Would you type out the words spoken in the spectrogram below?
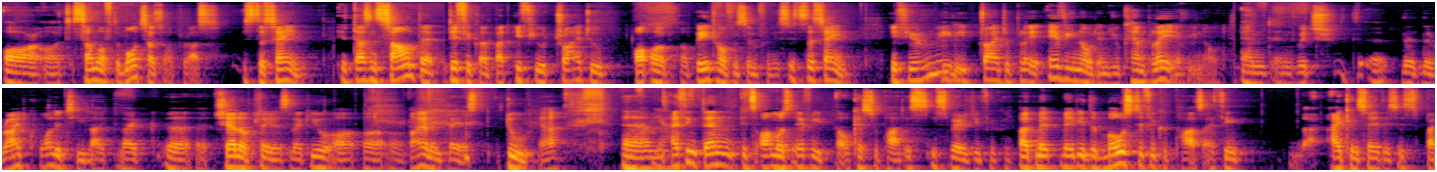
Or or some of the Mozart's operas, it's the same. It doesn't sound that difficult, but if you try to or, or, or Beethoven symphonies, it's the same if you really try to play every note and you can play every note and and which uh, the, the right quality like like uh, uh, cello players like you or, or, or violin players do yeah? Um, yeah. I think then it's almost every orchestral part is, is very difficult but may, maybe the most difficult parts I think I can say this is by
